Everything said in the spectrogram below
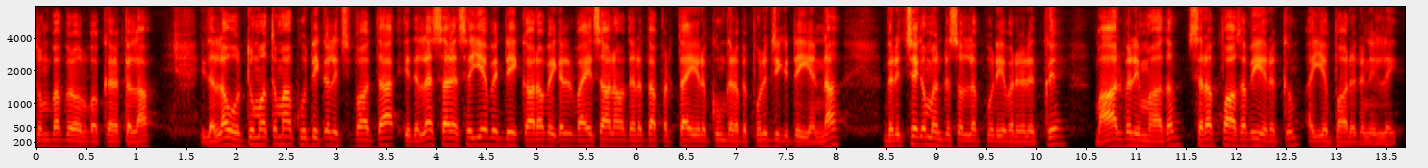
துன்பங்கள் ஒரு பக்கம் இருக்கலாம் இதெல்லாம் ஒட்டுமொத்தமா கூட்டி கழிச்சு பார்த்தா இதெல்லாம் ச- செய்ய வேண்டிய கறவைகள் வயசானவங்க அப்படித்தான் இருக்குங்கிறத புரிஞ்சுக்கிட்டீங்கன்னா விருச்சகம் என்று சொல்லக்கூடியவர்களுக்கு மார்கழி மாதம் சிறப்பாகவே இருக்கும் ஐயப்பாடுகள் இல்லை.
